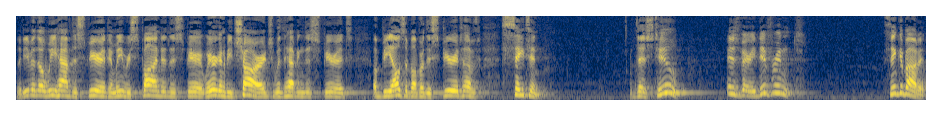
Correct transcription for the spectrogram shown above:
that even though we have the Spirit and we respond to the Spirit, we're going to be charged with having the Spirit of Beelzebub or the Spirit of Satan. This, too, is very different. Think about it.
